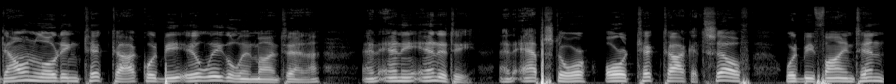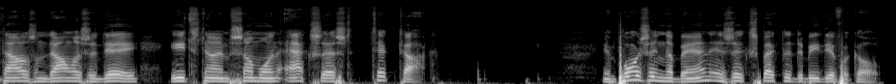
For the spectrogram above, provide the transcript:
downloading TikTok would be illegal in Montana, and any entity, an app store, or TikTok itself would be fined $10,000 a day each time someone accessed TikTok. Enforcing the ban is expected to be difficult.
